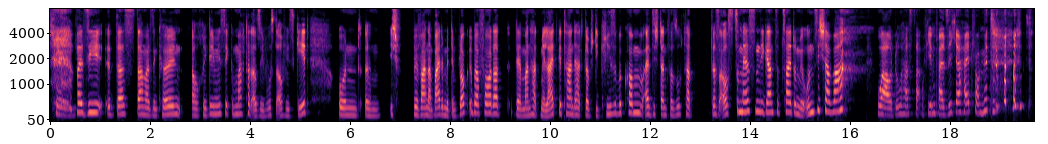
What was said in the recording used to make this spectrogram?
Schön. Weil sie äh, das damals in Köln auch regelmäßig gemacht hat. Also sie wusste auch, wie es geht. Und ähm, ich, wir waren dann beide mit dem Blog überfordert. Der Mann hat mir leid getan. Der hat, glaube ich, die Krise bekommen, als ich dann versucht habe, das auszumessen die ganze Zeit und mir unsicher war. Wow, du hast da auf jeden Fall Sicherheit vermittelt.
